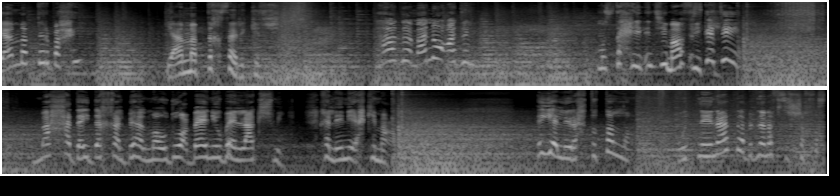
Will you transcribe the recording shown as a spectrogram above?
يا أما بتربحي يا أما بتخسري كل شيء. هذا ما نوع عدل. مستحيل انت ما فيك. اسكتي. ما حدا يدخل بهالموضوع بيني وبين لاكشمي. خليني أحكي معه. هي اللي رح تطلق واثنيناتنا بدنا نفس الشخص.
